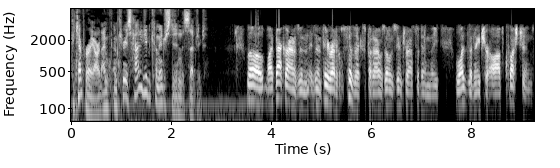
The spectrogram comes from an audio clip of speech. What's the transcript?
contemporary art. I'm, I'm curious, how did you become interested in this subject? Well, my background is in, is in theoretical physics, but I was always interested in the what is the nature of questions,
